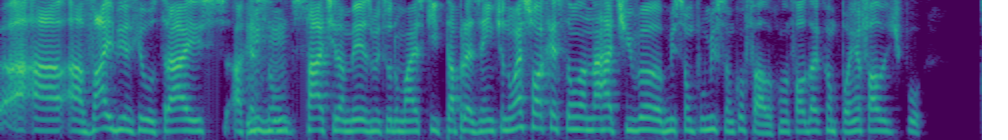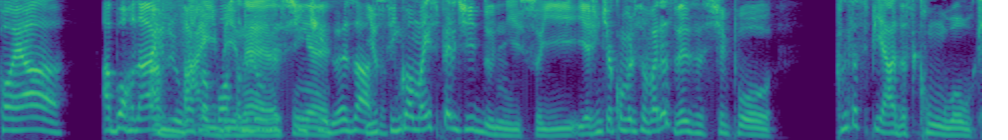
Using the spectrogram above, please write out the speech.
a, a, vibe que aquilo traz, a questão Uhum. sátira mesmo e tudo mais que tá presente, não é só a questão da narrativa missão por missão que eu falo. Quando eu falo da campanha, eu falo de tipo, qual é a abordagem A do jogo, a vibe, proposta né, do jogo nesse assim, é. sentido. Exato. E o 5 é o mais perdido nisso. E, e a gente já conversou várias vezes, tipo. Quantas piadas com woke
